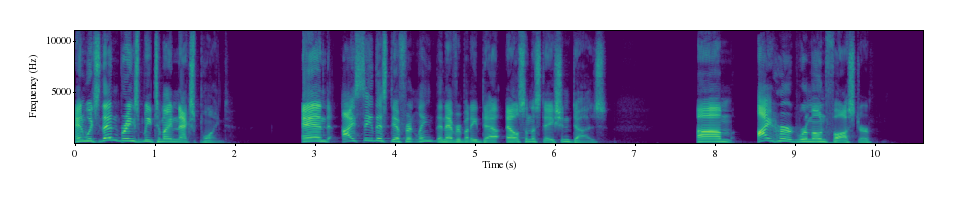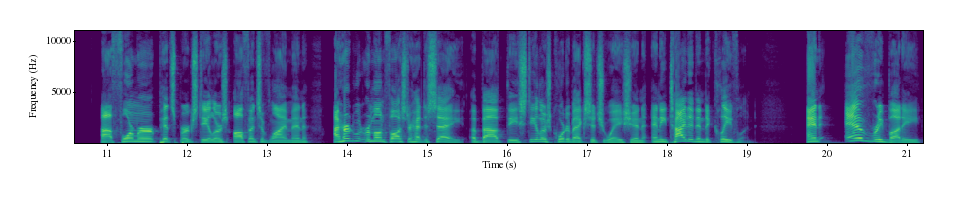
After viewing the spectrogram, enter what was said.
And which then brings me to my next point. And I see this differently than everybody else on the station does. Um, I heard Ramon Foster, uh, former Pittsburgh Steelers offensive lineman. I heard what Ramon Foster had to say about the Steelers quarterback situation, and he tied it into Cleveland. And everybody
